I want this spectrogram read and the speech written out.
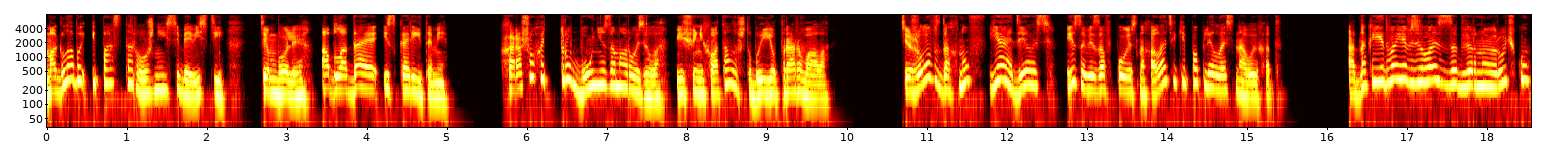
могла бы и поосторожнее себя вести, тем более обладая искоритами. Хорошо хоть трубу не заморозила, еще не хватало, чтобы ее прорвало. Тяжело вздохнув, я оделась и, завязав пояс на халатике, поплелась на выход. Однако едва я взялась за дверную ручку,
